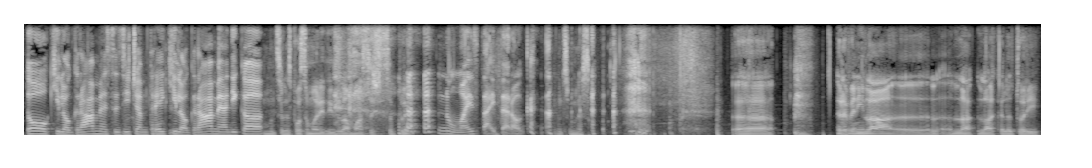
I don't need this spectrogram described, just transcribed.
Două kilograme, să zicem trei okay. kilograme, adică... Am înțeles. Poți să mă ridic de la masă și să plec? nu, mai stai, te rog. Mulțumesc. Uh, revenind la, uh, la, la călătorii.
